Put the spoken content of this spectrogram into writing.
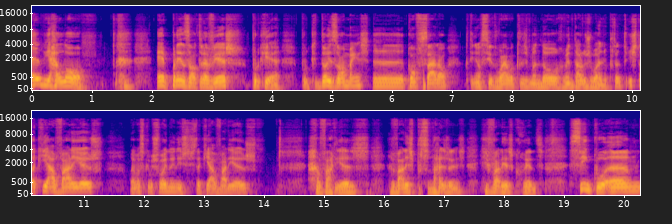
A Diallo é presa outra vez. Porquê? Porque dois homens uh, confessaram que tinham sido ela que lhes mandou rebentar o joelho. Portanto, isto aqui há várias... Lembra-se que vos foi no início. Isto aqui há várias há várias, várias personagens e várias correntes. Cinco, um,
